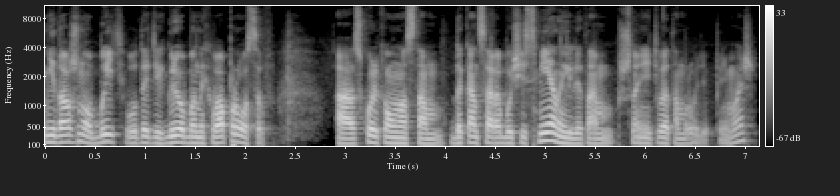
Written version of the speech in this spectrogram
Не должно быть вот этих гребаных вопросов, а сколько у нас там до конца рабочей смены или там что-нибудь в этом роде, понимаешь?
